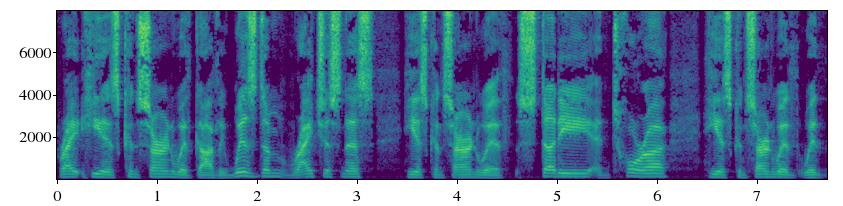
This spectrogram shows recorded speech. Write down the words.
right? He is concerned with godly wisdom, righteousness. He is concerned with study and Torah. He is concerned with, with,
